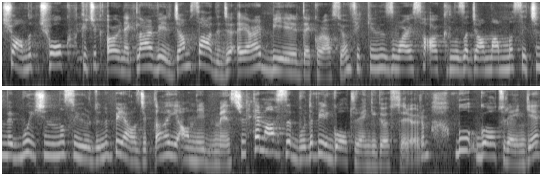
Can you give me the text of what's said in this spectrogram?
şu anda çok küçük örnekler vereceğim. Sadece eğer bir dekorasyon fikriniz varsa aklınıza canlanması için ve bu işin nasıl yürüdüğünü birazcık daha iyi anlayabilmeniz için hemen size burada bir gold rengi gösteriyorum. Bu gold rengi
